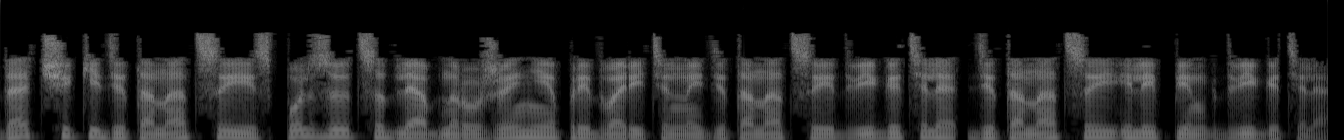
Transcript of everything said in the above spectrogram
Датчики детонации используются для обнаружения предварительной детонации двигателя, детонации или пинг двигателя.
